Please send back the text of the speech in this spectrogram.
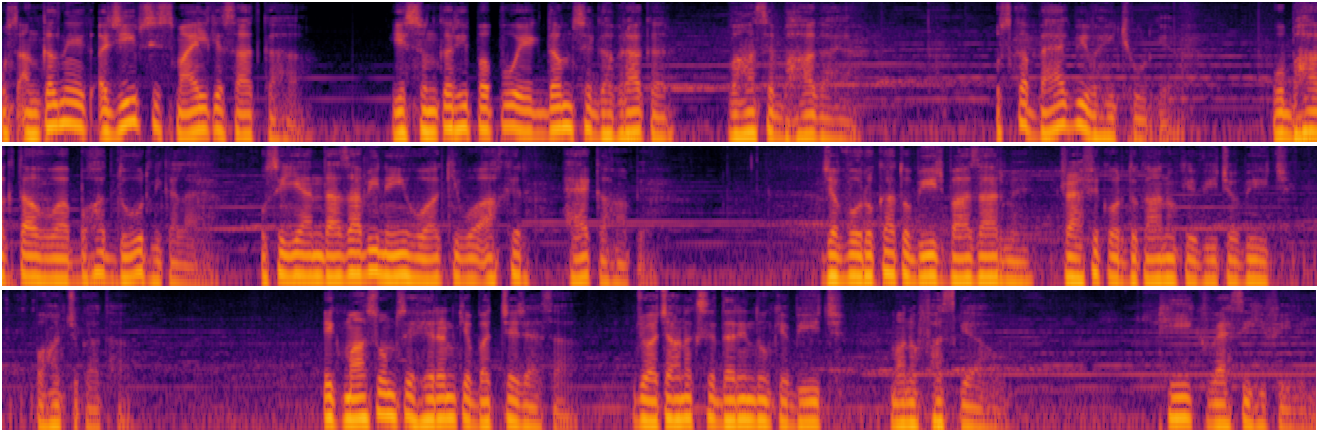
उस अंकल ने एक अजीब सी स्माइल के साथ कहा। यह सुनकर ही पप्पू एकदम से घबरा कर वहाँ से भाग आया। उसका बैग भी वहीं छूट गया। वो भागता हुआ बहुत दूर निकल आया। उसे यह अंदाज़ा भी नहीं हुआ कि वो आखिर है कहाँ पे। जब वो रुका तो बीच बाज़ार में ट्रैफ़िक और दुकानों के बीचों बीच पहुँच चुका था। एक मासूम से हिरन के बच्चे जैसा, जो अचानक से दरिंदों के बीच मानो फंस गया हो। ठीक वैसी ही फीलिंग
